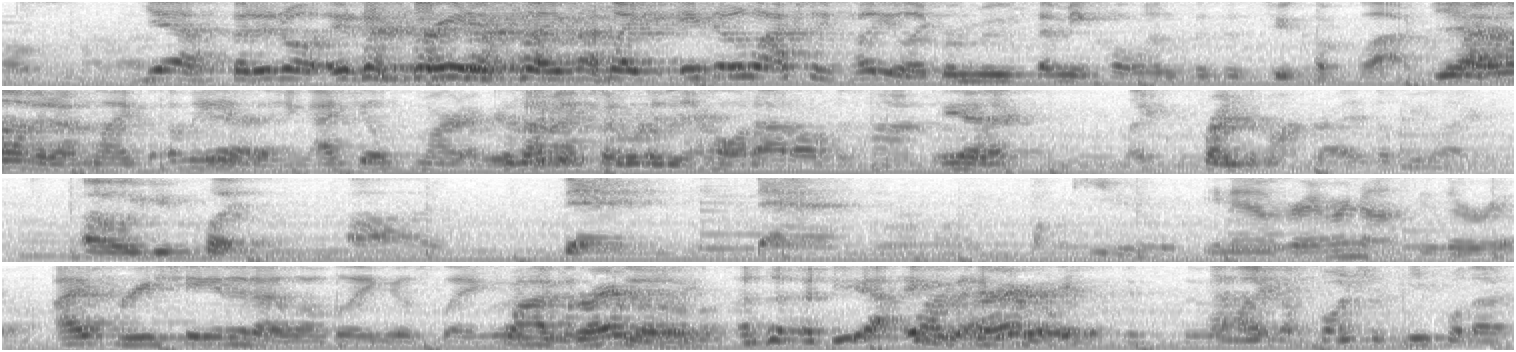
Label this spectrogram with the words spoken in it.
else in my life. Yeah, but it'll it's great. It's like like it'll actually tell you like remove semicolons. This is too complex. Yeah. I love it. I'm like amazing. I feel smart every Because I time I, get totally called out all the time. They're Yeah. like, like friends of mine, right? They'll be like, "Oh, you put uh, then, then," and I'm like, "Fuck you." You know, grammar Nazis are real. I appreciate it. I love the English language. why I have but yeah, That's why I have exactly. It's the And like a bunch of people that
